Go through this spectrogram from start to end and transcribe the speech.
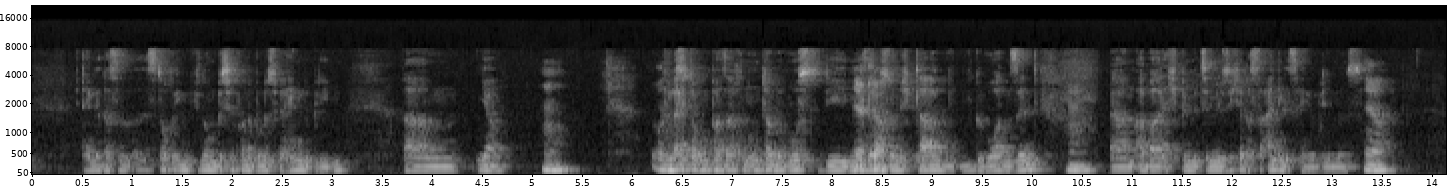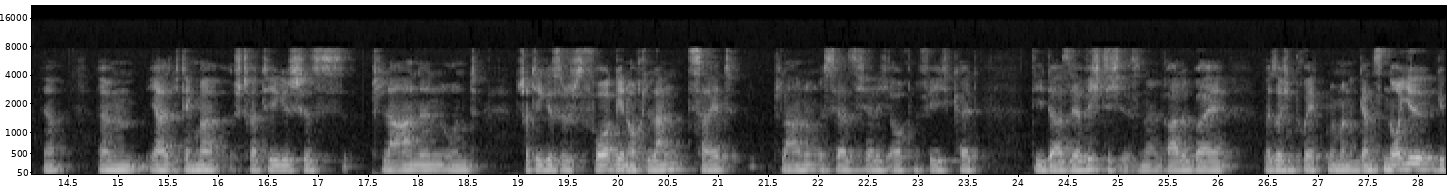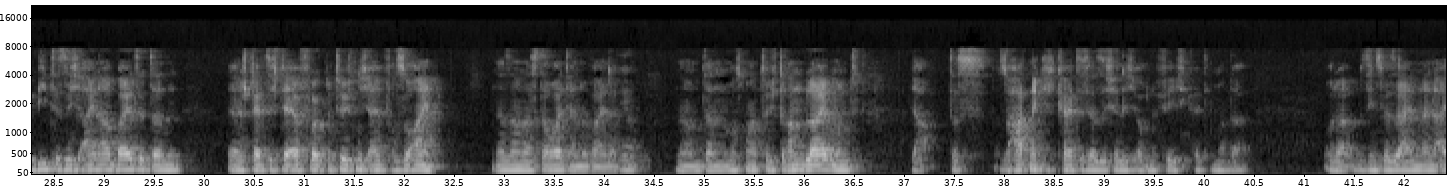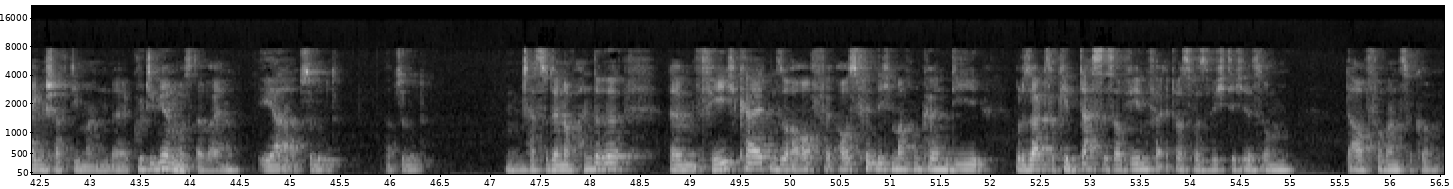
ich denke, das ist doch irgendwie so ein bisschen von der Bundeswehr hängen geblieben. Ähm, ja. Hm. Und Vielleicht auch ein paar Sachen unterbewusst, die mir ja, selbst noch nicht klar geworden sind. Hm. Ähm, aber ich bin mir ziemlich sicher, dass da einiges hängen geblieben ist. Ja, ja. Ähm, ja, ich denke mal, strategisches Planen und strategisches Vorgehen, auch Langzeitplanung ist ja sicherlich auch eine Fähigkeit, die da sehr wichtig ist. Ne? Gerade bei, bei solchen Projekten, wenn man in ganz neue Gebiete sich einarbeitet, dann äh, stellt sich der Erfolg natürlich nicht einfach so ein, ne, sondern das dauert ja eine Weile. Ja. Ne, und dann muss man natürlich dranbleiben und ja, das, also Hartnäckigkeit ist ja sicherlich auch eine Fähigkeit, die man da oder beziehungsweise eine, eine Eigenschaft, die man äh, kultivieren muss dabei. Ne? Ja, absolut. Absolut. Hm, hast du denn noch andere ähm, Fähigkeiten so auf, ausfindig machen können, die, wo du sagst, okay, das ist auf jeden Fall etwas, was wichtig ist, um da auch voranzukommen?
